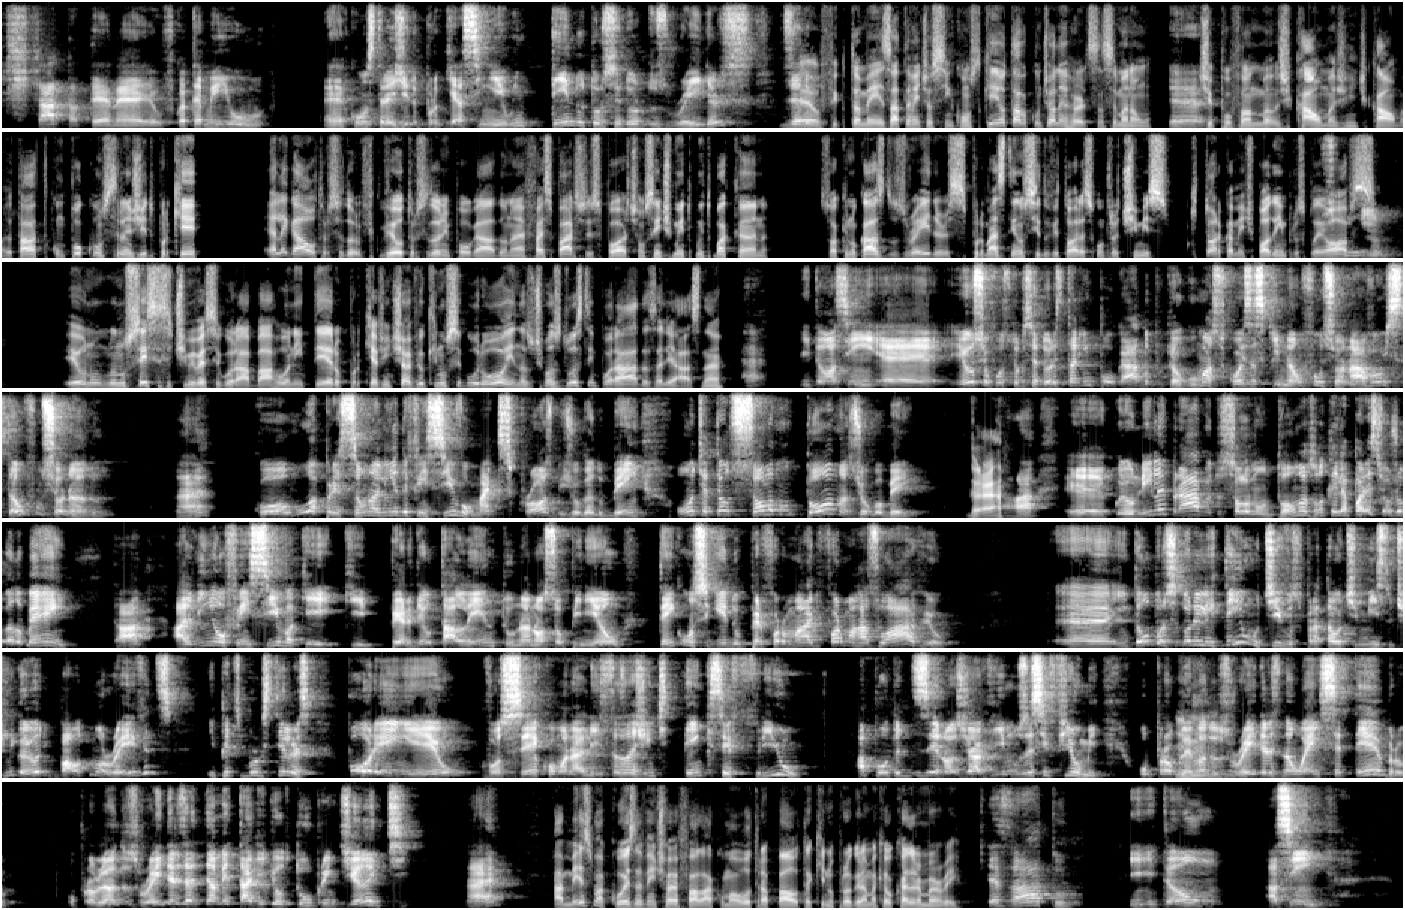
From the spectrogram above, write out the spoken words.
chata até, né? Eu fico até meio é, constrangido, porque assim, eu entendo o torcedor dos Raiders dizendo... É, eu fico também exatamente assim, quem eu tava com o Jalen Hurts na semana 1. É. Tipo, falando de calma, gente, calma. Eu tava um pouco constrangido porque é legal o torcedor ver o torcedor empolgado, né? Faz parte do esporte, é um sentimento muito bacana. Só que no caso dos Raiders, por mais que tenham sido vitórias contra times que teoricamente podem ir para os playoffs, Sim. eu não, eu não, sei se esse time vai segurar a barra o ano inteiro, porque a gente já viu que não segurou e nas últimas duas temporadas, aliás, né? É. Então, assim, é, eu, se eu fosse torcedor, estaria empolgado, porque algumas coisas que não funcionavam estão funcionando, né? Como a pressão na linha defensiva, o Max Crosby jogando bem. Ontem até o Solomon Thomas jogou bem. É. Tá? É, eu nem lembrava do Solomon Thomas, ontem ele apareceu jogando bem. Tá? A linha ofensiva que, que perdeu talento, na nossa opinião, tem conseguido performar de forma razoável. É, então o torcedor ele tem motivos para estar otimista. O time ganhou de Baltimore Ravens e Pittsburgh Steelers. Porém, eu, você, como analistas, a gente tem que ser frio a ponto de dizer: nós já vimos esse filme. O problema uhum. dos Raiders não é em setembro. O problema dos Raiders é da metade de outubro em diante, né? A mesma coisa a gente vai falar com uma outra pauta aqui no programa, que é o Kyler Murray. Exato. Então, assim,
